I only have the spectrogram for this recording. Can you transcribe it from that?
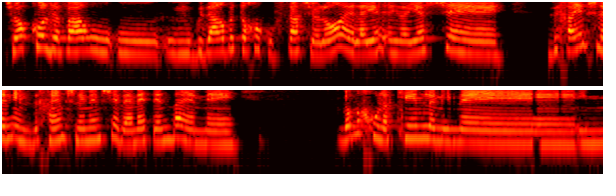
שלא כל דבר הוא, הוא, הוא מוגדר בתוך הקופסה שלו, אלא, אלא יש, אה, זה חיים שלמים, זה חיים שלמים שבאמת אין בהם, אה, לא מחולקים למין עם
